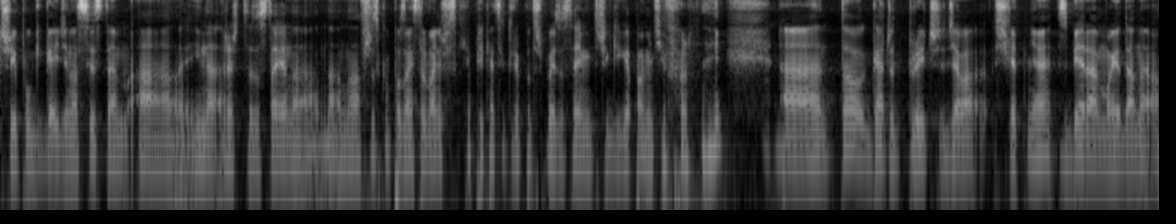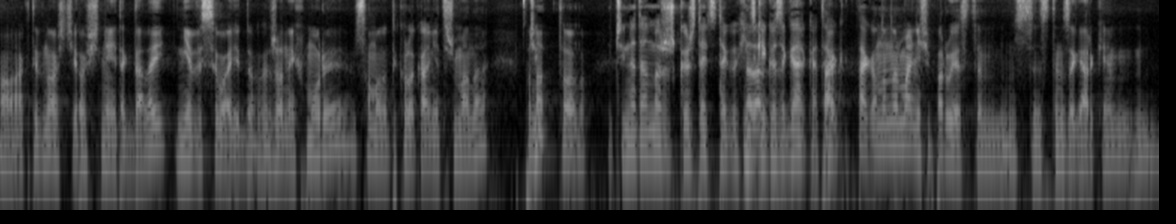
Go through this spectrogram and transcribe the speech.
3,5 giga idzie na system, a i na resztę zostaje na, na, na wszystko po zainstalowaniu wszystkich aplikacji, które potrzebuję, zostaje mi 3 giga pamięci wolnej. A to Gadget Bridge działa świetnie, zbiera moje dane o aktywności, o śnie i tak dalej, nie wysyła jej do żadnej chmury, są one tylko lokalnie trzymane. Ponadto... Czyli, czyli nadal możesz korzystać z tego chińskiego nadal, zegarka, tak? Tak, tak, ono normalnie się paruje z tym, z, z tym zegarkiem.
